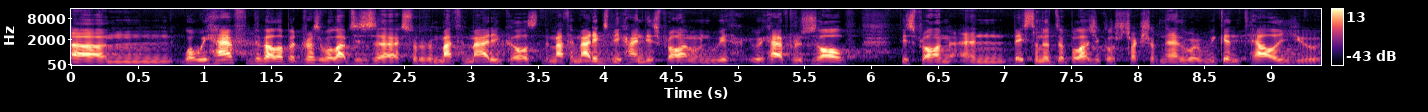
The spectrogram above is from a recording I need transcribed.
Um, what we have developed at Reservoir Labs is a, sort of the mathematical, the mathematics behind this problem, and we, we have resolved this problem, and based on the topological structure of the network, we can tell you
